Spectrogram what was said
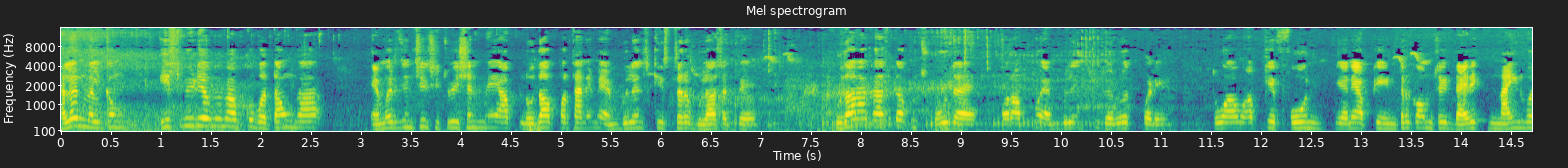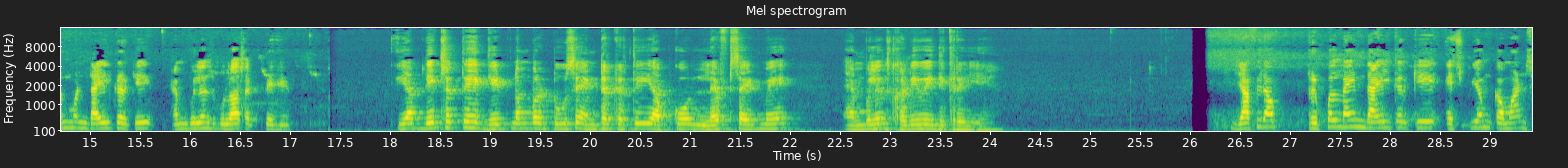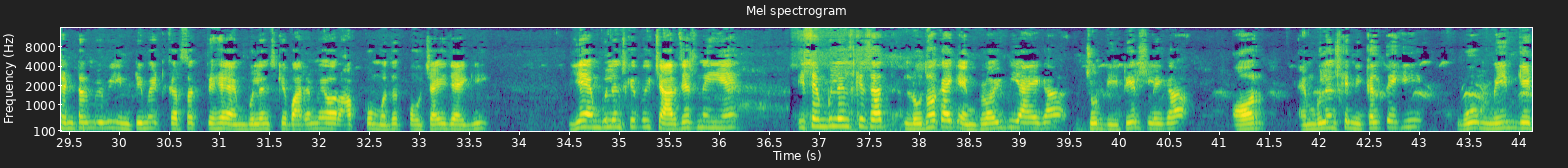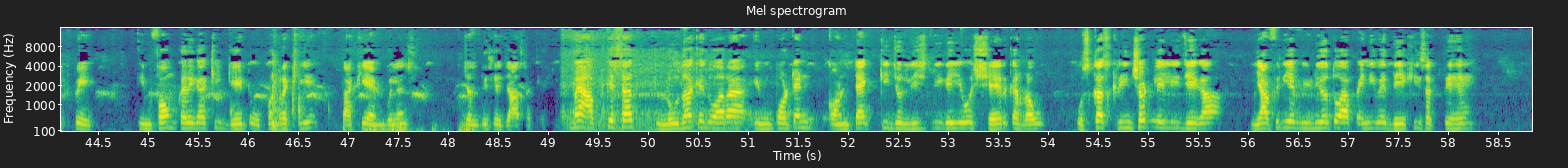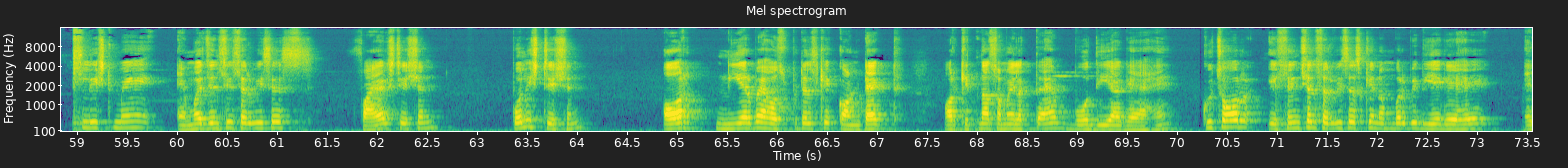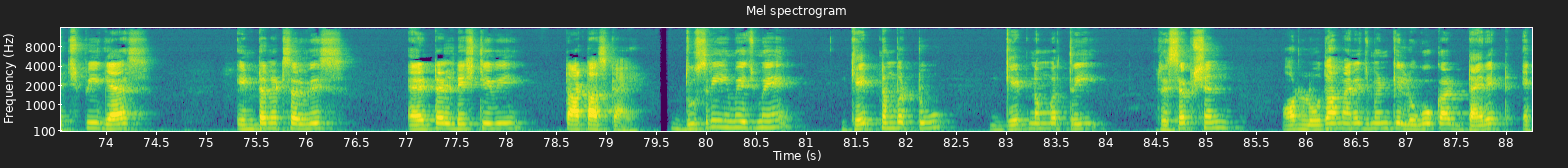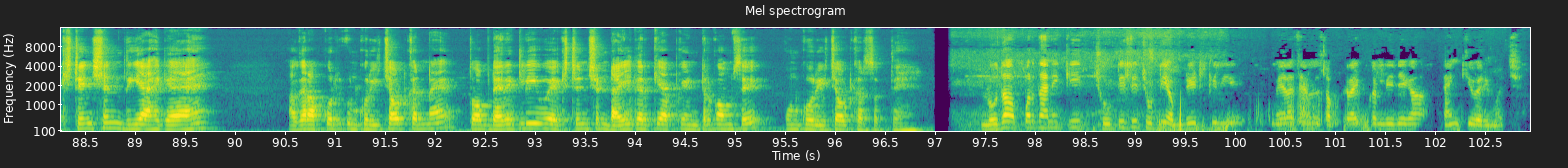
Hello and welcome इस video में मैं आपको बताऊँगा इमरजेंसी सिचुएशन में आप लोधा अपर थाने में एंबुलेंस किस तरह बुला सकते हैं। खुदा ना खास्ता कुछ हो जाए और आपको एंबुलेंस की ज़रूरत पड़े तो आप आपके फ़ोन यानी आपके इंटरकॉम से डायरेक्ट 911 डायल करके एंबुलेंस बुला सकते हैं। ये आप देख सकते हैं गेट नंबर टू से एंटर करते ही आपको लेफ़्ट साइड में एंबुलेंस खड़ी हुई दिख रही है। या फिर आप ट्रिपल नाइन डायल करके H P M command centre में भी इंटीमेट कर सकते हैं एंबुलेंस के बारे में और आपको मदद पहुंचाई जाएगी। ये एंबुलेंस के कोई चार्जेस नहीं है। इस एंबुलेंस के साथ लोधा का एक एम्प्लॉय भी आएगा, जो डिटेल्स लेगा और एंबुलेंस के निकलते ही वो मेन गेट पे इन्फॉर्म करेगा कि गेट ओपन रखिए ताकि एंबुलेंस जल्दी से जा सके। मैं आपके साथ लोधा के द्वारा इम्पोर्टेंट कॉन्टैक्ट की जो लिस्ट दी गई है वो शेयर कर रहा हूँ। उसका स्क्रीनशॉट ले लीजिएगा। या फिर ये वीडियो तो आप एनी देख ही सकते हैं। इस लिस्ट में emergency services fire station police station और नियर बाय हॉस्पिटल्स के कॉन्टैक्ट और कितना समय लगता है वो दिया गया है। कुछ और इसेंशियल सर्विसेज़ के नंबर भी दिए गए हैं। HP gas internet service Airtel dish TV Tata sky दूसरी इमेज में gate number two gate number three reception और लोधा मैनेजमेंट के लोगों का डायरेक्ट एक्सटेंशन दिया है, गया है। अगर आपको उनको रीच आउट करना है तो आप डायरेक्टली वो एक्सटेंशन डायल करके आपके इंटरकॉम से उनको रीच आउट कर सकते हैं। लोधा अपर थाने की छोटी से छोटी अपडेट के लिए मेरा चैनल सब्सक्राइब कर लीजिएगा। Thank you very much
